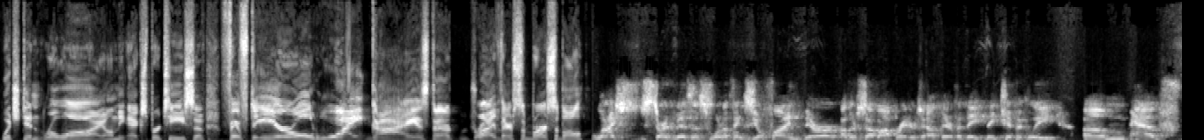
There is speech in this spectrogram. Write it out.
which didn't rely on the expertise of 50 year old white guys to to drive their submersible. When I started the business, one of the things you'll find there are other sub operators out there, but they, they typically um, have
